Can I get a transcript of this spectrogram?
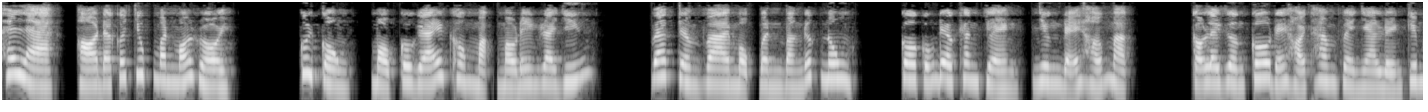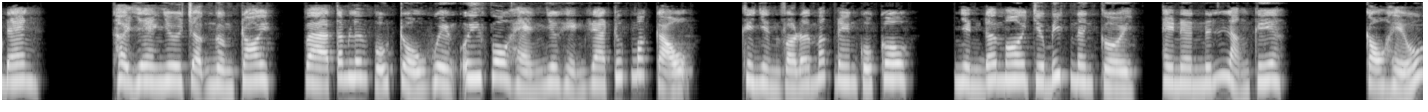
Thế là họ đã có chút manh mối rồi. Cuối cùng, một cô gái không mặc màu đen ra giếng, vác trên vai một bình bằng đất nung. Cô cũng đeo khăn choàng nhưng để hở mặt. Cậu lại gần cô để hỏi thăm về nhà luyện kim đan. Thời gian như chợt ngừng trôi và tâm linh vũ trụ quyền uy vô hạn như hiện ra trước mắt cậu. Khi nhìn vào đôi mắt đen của cô, nhìn đôi môi chưa biết nên cười hay nên nín lặng kia. Cậu hiểu,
